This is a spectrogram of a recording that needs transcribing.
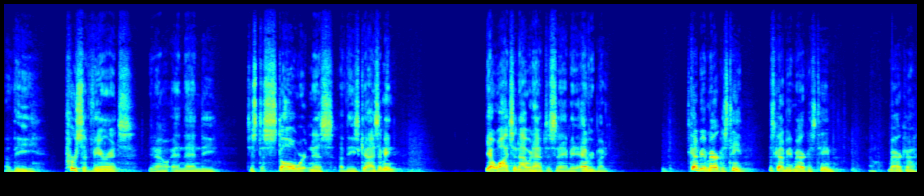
the perseverance, you know, and then the just the stalwartness of these guys. I mean, yeah, watching, I would have to say, I mean, everybody. It's got to be America's team. It's got to be America's team. America,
